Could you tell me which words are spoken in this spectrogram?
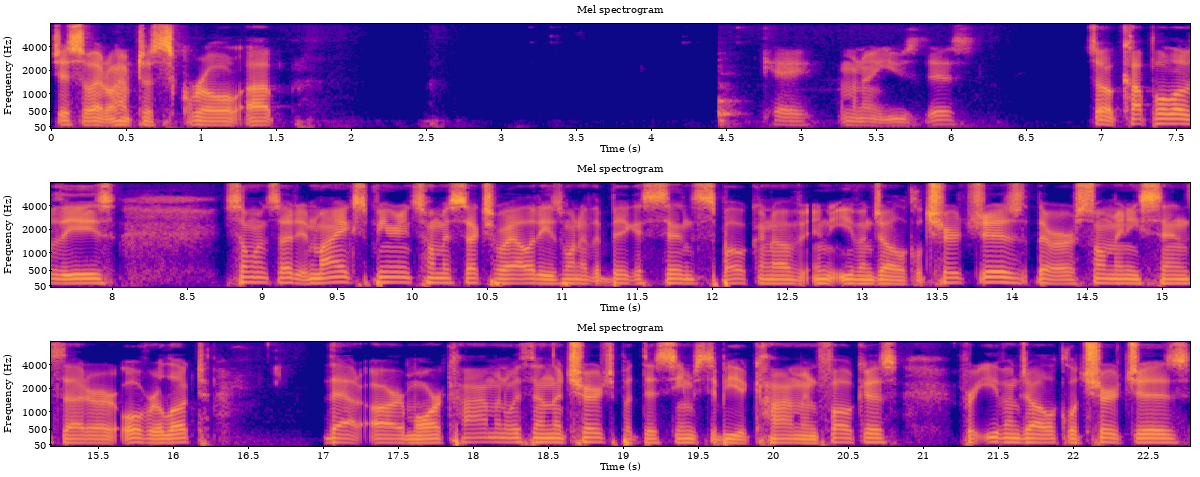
just so I don't have to scroll up. Okay, I'm going to use this. So a couple of these Someone said, In my experience, homosexuality is one of the biggest sins spoken of in evangelical churches. There are so many sins that are overlooked that are more common within the church, but this seems to be a common focus for evangelical churches.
